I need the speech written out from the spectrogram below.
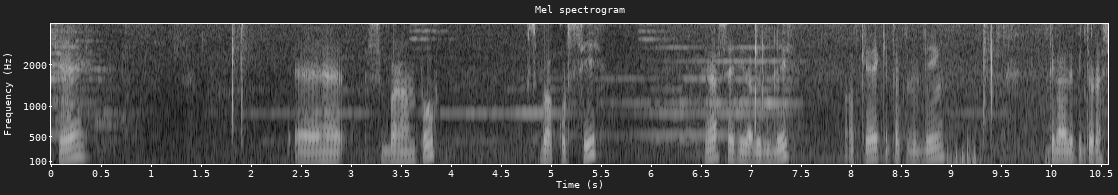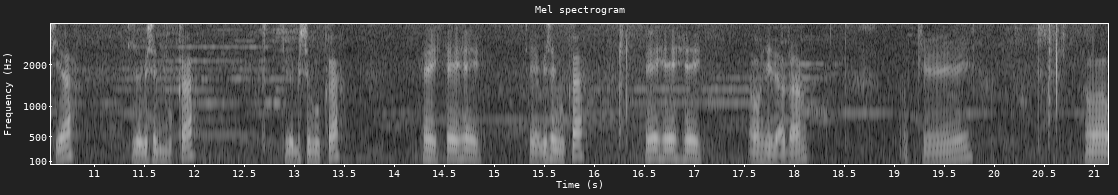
Oke. Eh sebuah lampu sebuah kursi ya saya tidak peduli. Oke kita keliling. Mungkin ada pintu rahasia. Tidak bisa dibuka. Tidak bisa buka. Hei hei hei. Tidak bisa buka. Hei hei hei. Oh tidak ada oke. Oh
